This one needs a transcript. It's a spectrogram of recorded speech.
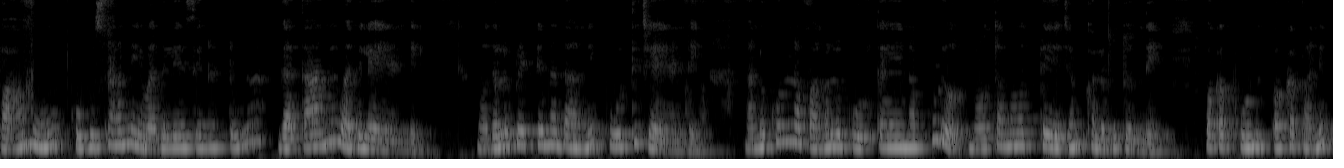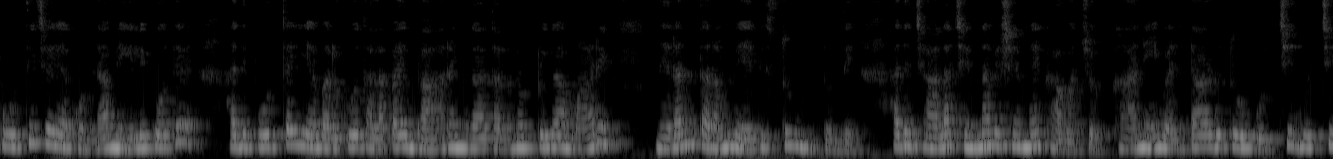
పాము కుబుసాన్ని వదిలేసినట్టుగా గతాన్ని వదిలేయండి. మొదలుపెట్టిన దాన్ని పూర్తి చేయండి. అనుకున్న పనులు పూర్తయినప్పుడు నూతనోత్తేజం కలుగుతుంది. ఒక పూ ఒక పని పూర్తి చేయకుండా మిగిలిపోతే అది పూర్తయ్యే వరకు తలపై భారంగా తలనొప్పిగా మారి నిరంతరం వేధిస్తూ ఉంటుంది. అది చాలా చిన్న విషయమే కావచ్చు కానీ వెంటాడుతూ గుచ్చి గుచ్చి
